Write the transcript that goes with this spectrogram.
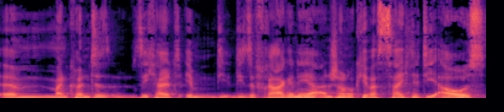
ähm, man könnte sich halt eben die, diese Frage näher anschauen, okay, was zeichnet die aus?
